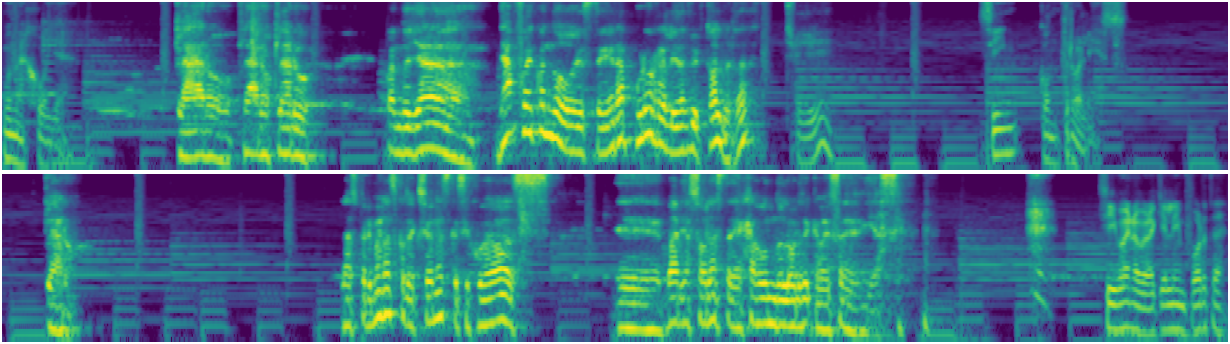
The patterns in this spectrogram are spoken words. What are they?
Una joya. Claro, claro, claro. Cuando ya, ya fue cuando este era puro realidad virtual, ¿verdad? Sí. Sin controles. Claro. Las primeras colecciones que si jugabas eh, varias horas te dejaba un dolor de cabeza de días. Sí, bueno, pero ¿a quién le importa?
